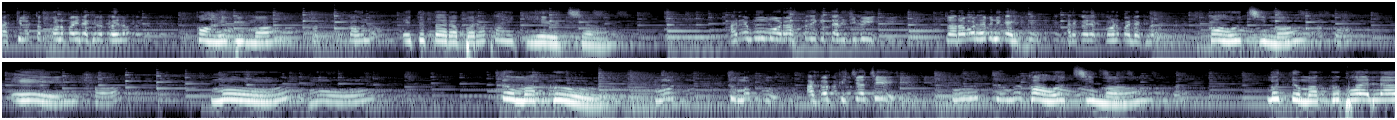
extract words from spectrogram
ଡାକିଲ ତ କ'ଣ ପାଇଁ ଡାକିଲ କହିଲ କହିବି ମ କହୁନ ଏତେ ତରବର କାହିଁକି ହେଉଛ ଆରେ ମୁଁ ମୋ ରାସ୍ତା ଦେଖି ଚାଲିଯିବି ତରବର ହେବିନି କାହିଁକି ଆରେ କହିଲେ କ'ଣ ପାଇଁ ଡାକିଲ କହୁଛି ମ ଏ ମୁଁ ମୁଁ ତୁମକୁ ମୁଁ ତୁମକୁ ଆଗ କିଛି ଅଛି ମୁଁ ତୁମ କହୁଛି ମ ମୁଁ ତୁମକୁ ଭଲ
